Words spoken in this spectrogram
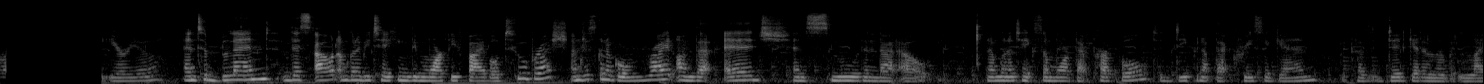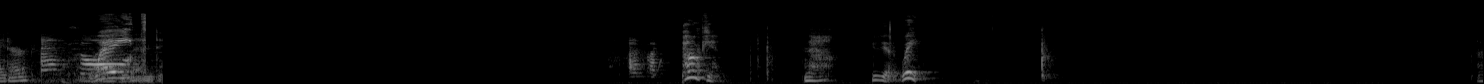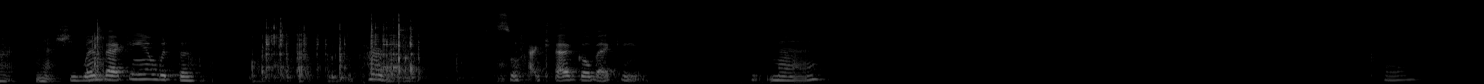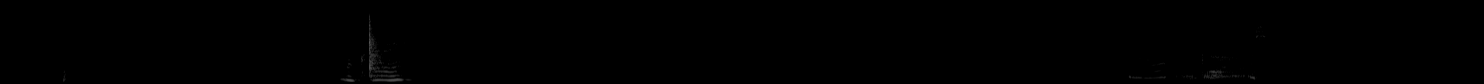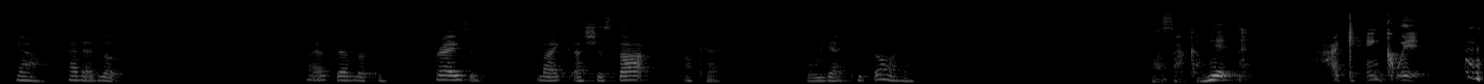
area. And to blend this out, I'm going to be taking the Morphe 502 brush. I'm just going to go right on the edge and smoothen that out. And I'm going to take some more of that purple to deepen up that crease again because it did get a little bit lighter. Wait! Pumpkin! Now, you gotta wait. All right, now she went back in with the, the purple. So I gotta go back in with mine. Okay. Okay. Oh Y'all, how that look? How's that looking? Crazy? Like I should stop? Okay. But we gotta keep going though. Once I commit, I can't quit.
